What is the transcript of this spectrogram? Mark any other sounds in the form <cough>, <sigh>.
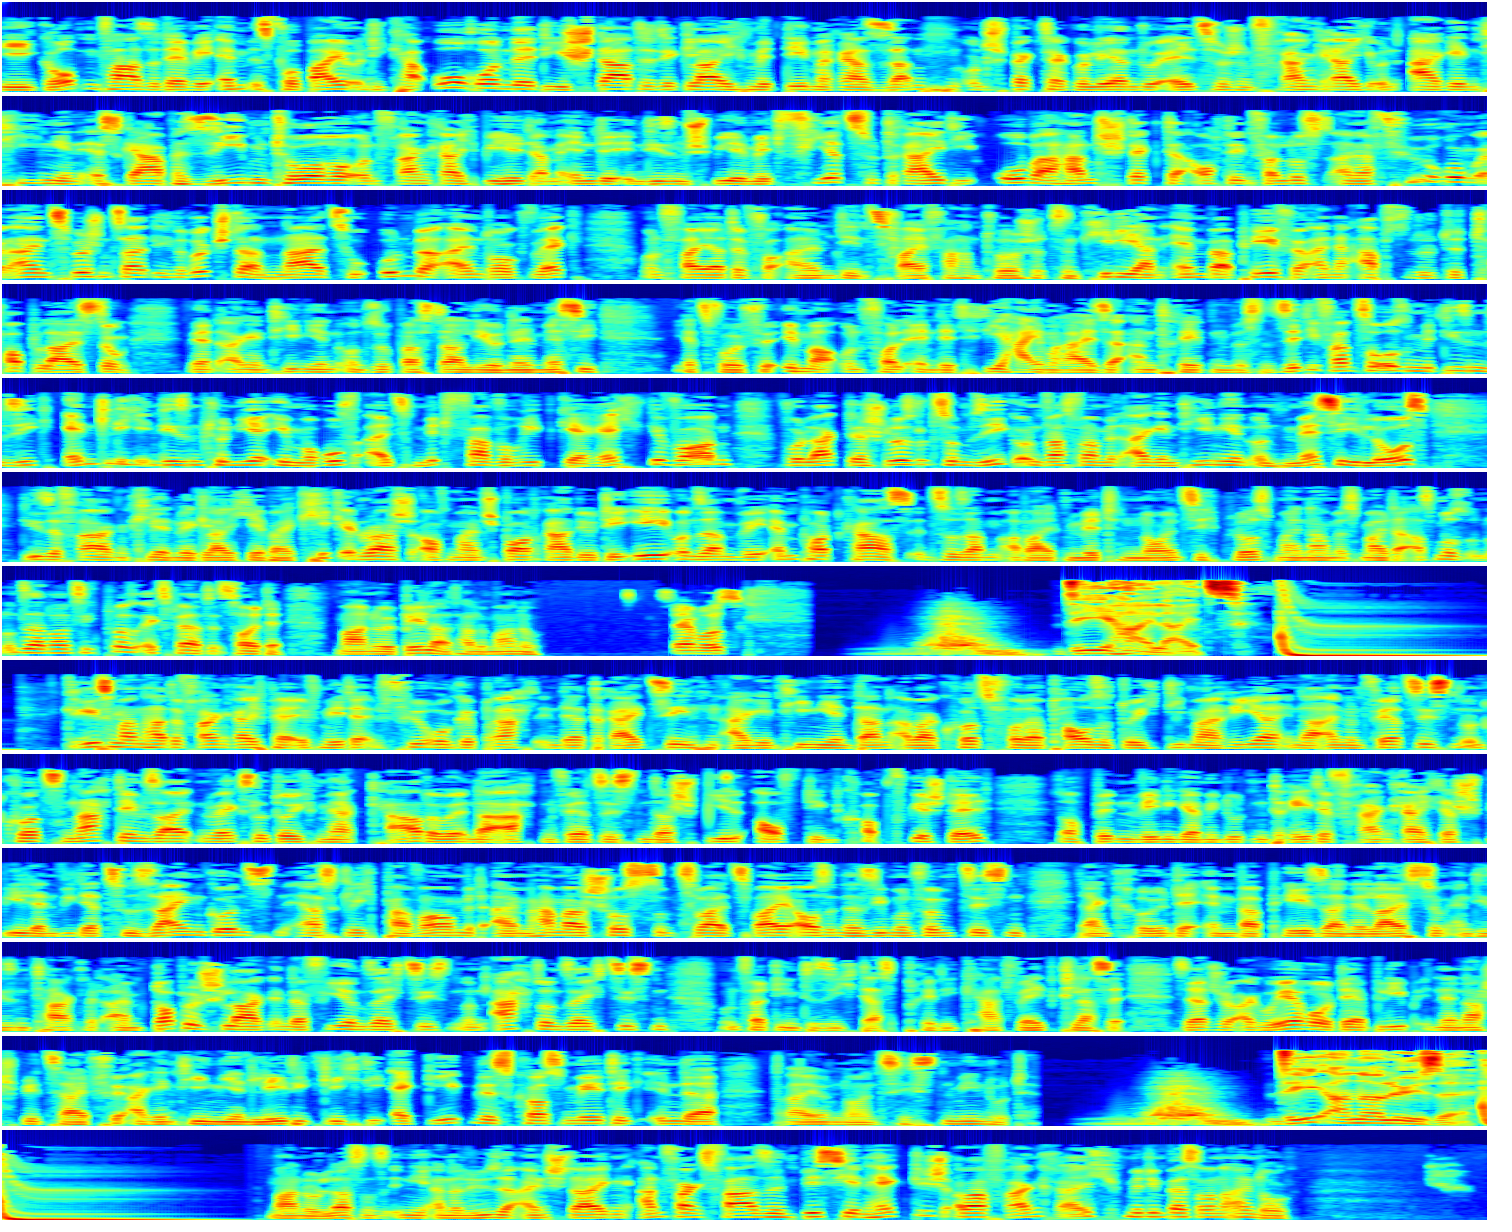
Die Gruppenphase der WM ist vorbei und die K.O.-Runde, die startete gleich mit dem rasanten und spektakulären Duell zwischen Frankreich und Argentinien. Es gab sieben Tore und Frankreich behielt am Ende in diesem Spiel mit 4 zu 3 die Oberhand, steckte auch den Verlust einer Führung und einen zwischenzeitlichen Rückstand nahezu unbeeindruckt weg und feierte vor allem den zweifachen Torschützen Kilian Mbappé für eine absolute Topleistung, während Argentinien und Superstar Lionel Messi jetzt wohl für immer unvollendet die Heimreise antreten müssen. Sind die Franzosen mit diesem Sieg endlich in diesem Turnier ihrem Ruf als Mitfavorit gerecht geworden? Wo lag der Schlüssel zum Sieg und was war mit Argentinien und Messi los? Diese Fragen klären wir gleich hier bei Kick and Rush auf meinsportradio.de, unserem WM-Podcast in Zusammenarbeit mit 90 Plus. Mein Name ist Malte Asmus und unser 90 Plus Experte ist heute Manuel Behlert. Hallo Manu. Servus. Die Highlights. Griezmann hatte Frankreich per Elfmeter in Führung gebracht in der 13. Argentinien dann aber kurz vor der Pause durch Di Maria in der 41. und kurz nach dem Seitenwechsel durch Mercado in der 48. das Spiel auf den Kopf gestellt. Doch binnen weniger Minuten drehte Frankreich das Spiel dann wieder zu seinen Gunsten. Erst glich Pavon mit einem Hammerschuss zum 2-2 aus in der 57. Dann krönte Mbappé seine Leistung an diesem Tag mit einem Doppelschlag in der 64. und 68. und verdiente sich das Prädikat Weltklasse. Sergio Aguero, der blieb in der Nachspielzeit für Argentinien lediglich die Ergebniskosmetik in der 93. Minute. Die Analyse. Manu, lass uns in die Analyse einsteigen. Anfangsphase ein bisschen hektisch, aber Frankreich mit dem besseren Eindruck.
